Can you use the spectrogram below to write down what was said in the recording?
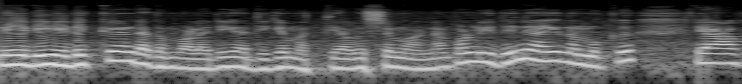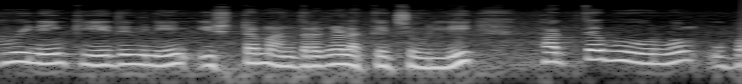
നേടിയെടുക്കേണ്ടതും വളരെയധികം അത്യാവശ്യമാണ്. അപ്പോൾ ഇതിനായി നമുക്ക് രാഹുവിനെയും കേതുവിനെയും ഇഷ്ടമന്ത്രങ്ങളൊക്കെ ചൊല്ലി ഭക്തപൂർവം ഉപ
